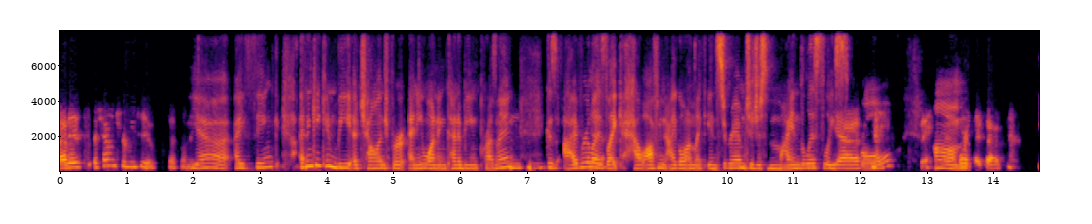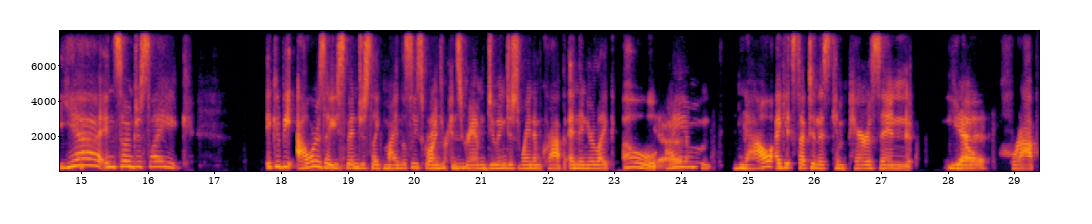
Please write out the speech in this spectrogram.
that is a challenge for me too. Definitely. Yeah, I think I think it can be a challenge for anyone and kind of being present because I've realized like how often I go on like Instagram to just mindlessly Yeah. scroll. Um Or TikTok. yeah, and so I'm just like it could be hours that you spend just like mindlessly scrolling through Mhm. Instagram doing just random crap and then you're like, "Oh, i am now I get sucked in this comparison, you know, Yes, crap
